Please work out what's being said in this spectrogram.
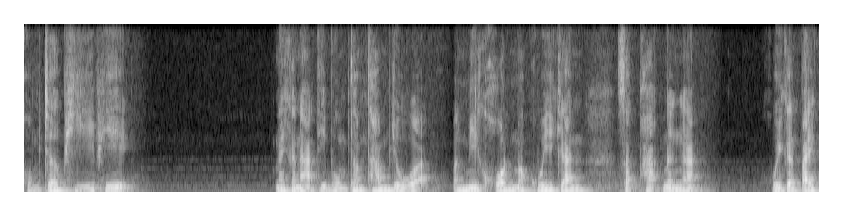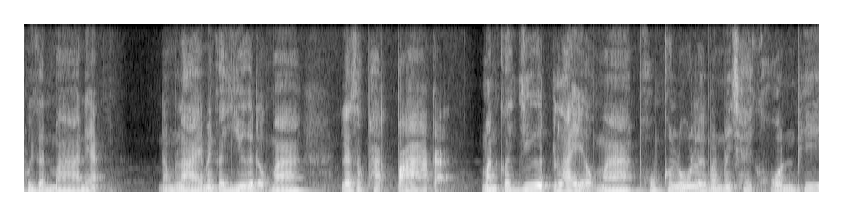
ผมเจอผีพี่ ในขณะที่ผมทำทำอยู่อะมันมีคนมาคุยกันสักพักหนึ่งอะคุยกันไปคุยกันมาเนี่ย น้ำลายมันก็ยืดออกมา แล้วสักพักปากอะมันก็ยืดไหลออกมา ผมก็รู้เลยมันไม่ใช่คนพี่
